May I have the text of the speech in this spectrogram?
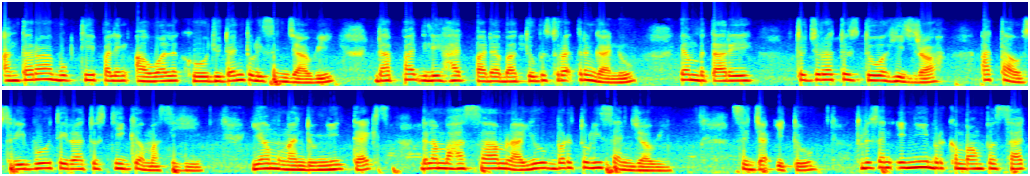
Antara bukti paling awal kewujudan tulisan Jawi dapat dilihat pada batu bersurat Terengganu yang bertarikh 702 Hijrah atau 1303 Masihi yang mengandungi teks dalam bahasa Melayu bertulisan Jawi. Sejak itu, tulisan ini berkembang pesat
